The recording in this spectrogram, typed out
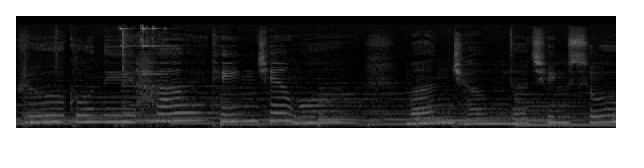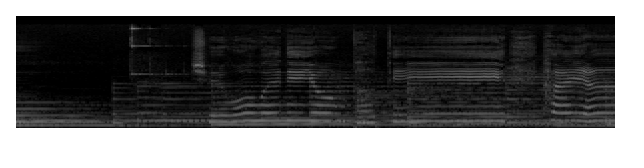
如果你还听见我漫长的倾诉，是我为你拥抱的海洋。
